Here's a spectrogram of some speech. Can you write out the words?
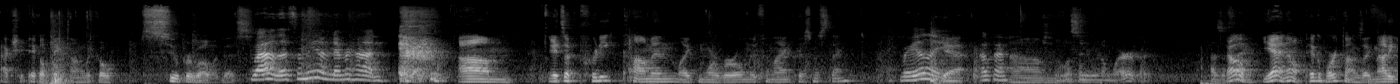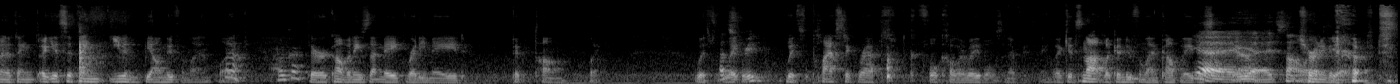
Actually, pickled pig tongue would go super well with this. Wow, that's something I've never had. Um, it's a pretty common, like more rural Newfoundland Christmas thing. Really? Yeah. Okay. I Um, wasn't even aware of it. As a oh thing. yeah, no, pickled pork tongue's like not even a thing. Like it's a thing even beyond Newfoundland. Like Okay. there are companies that make ready-made pickled tongue, like with la- with plastic wrapped full color labels and everything. Like it's not like a Newfoundland company just Yeah, yeah, It's not churning like it yeah, out.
